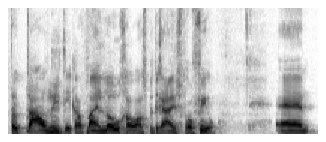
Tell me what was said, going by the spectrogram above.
totaal niet. Ik had mijn logo als bedrijfsprofiel. En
